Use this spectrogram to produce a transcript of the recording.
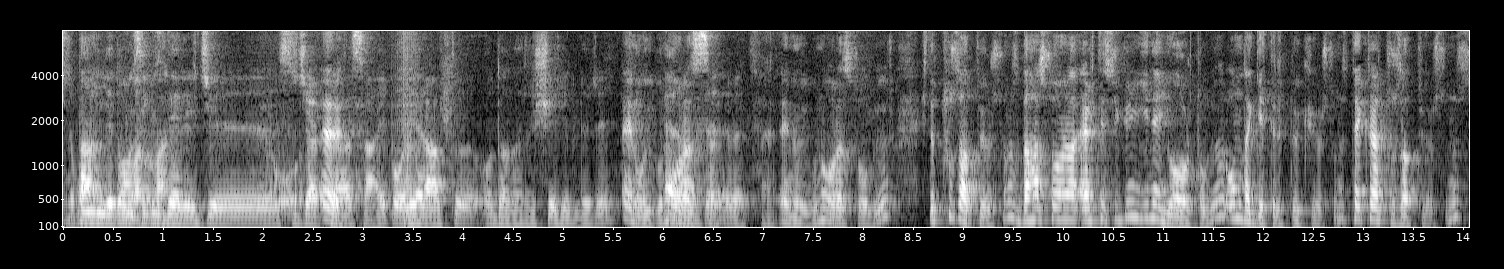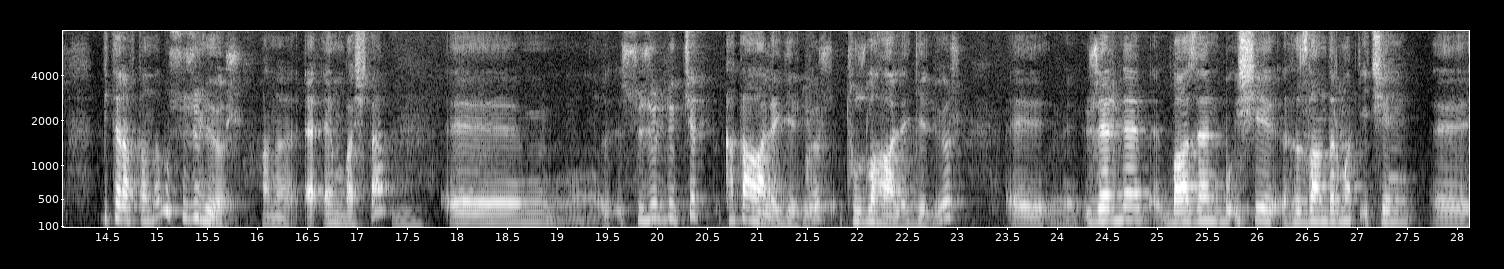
İşte daha 17-18 kullanılan derece sıcaklığa evet. sahip o yeraltı odaları, şehirleri. En uygunu Herhalde, orası. evet. En uygunu orası oluyor. İşte tuz atıyorsunuz. Daha sonra ertesi gün yine yoğurt oluyor. Onu da getirip döküyorsunuz. Tekrar tuz atıyorsunuz. Bir taraftan da bu süzülüyor. Hani e- en başta. Ee, süzüldükçe katı hale geliyor. Tuzlu hale geliyor. Ee, üzerine bazen bu işi hızlandırmak için e,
